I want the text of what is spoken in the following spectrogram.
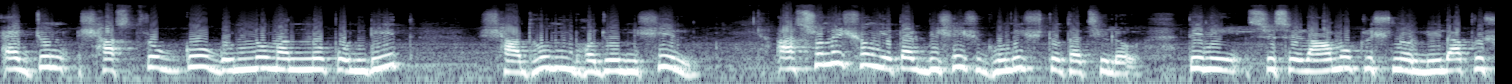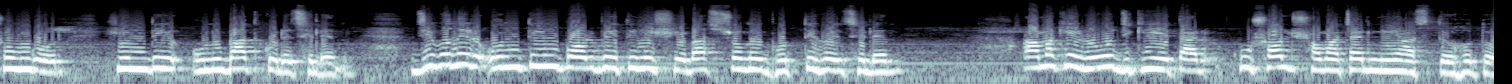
একজন শাস্ত্রজ্ঞ, গণ্যমান্য পণ্ডিত, সাধন ভজনশীল। আশ্রমের সঙ্গে তার বিশেষ ঘনিষ্ঠতা ছিল। তিনি শ্রী শ্রী রামকৃষ্ণ লীলা প্রসঙ্গর হিন্দি অনুবাদ করেছিলেন। জীবনের অন্তিম পর্বে তিনি সেবাশ্রমে ভর্তি হয়েছিলেন। আমাকে রোজ গিয়ে তার কুশল সমাচার নিয়ে আসতে হতো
